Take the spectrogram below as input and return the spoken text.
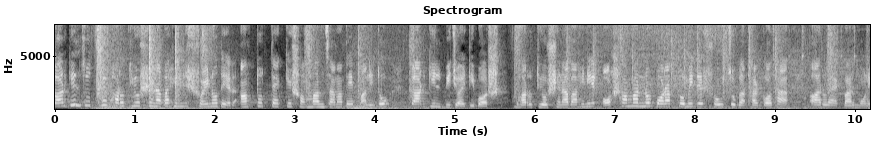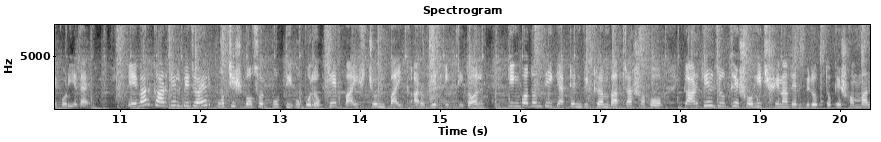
কার্গিল যুদ্ধে ভারতীয় সেনাবাহিনীর সৈন্যদের আত্মত্যাগকে সম্মান জানাতে পালিত কার্গিল বিজয় দিবস। ভারতীয় সেনাবাহিনীর অসামান্য পরাক্রমীদের শৌর্যগাথার কথা আরও একবার মনে করিয়ে দেয়। এবার কার্গিল বিজয়ের পঁচিশ বছর পূর্তি উপলক্ষে বাইশ জন বাইক আরোহীর একটি দল, কিংবদন্তি ক্যাপ্টেন বিক্রম বাত্রা সহ কার্গিল যুদ্ধে শহীদ সেনাদের বীরত্বকে সম্মান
